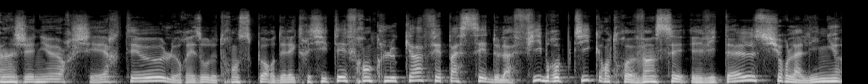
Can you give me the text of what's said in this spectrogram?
Ingénieur chez RTE, le réseau de transport d'électricité, Franck Lucas fait passer de la fibre optique entre Vincé et Vitel sur la ligne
